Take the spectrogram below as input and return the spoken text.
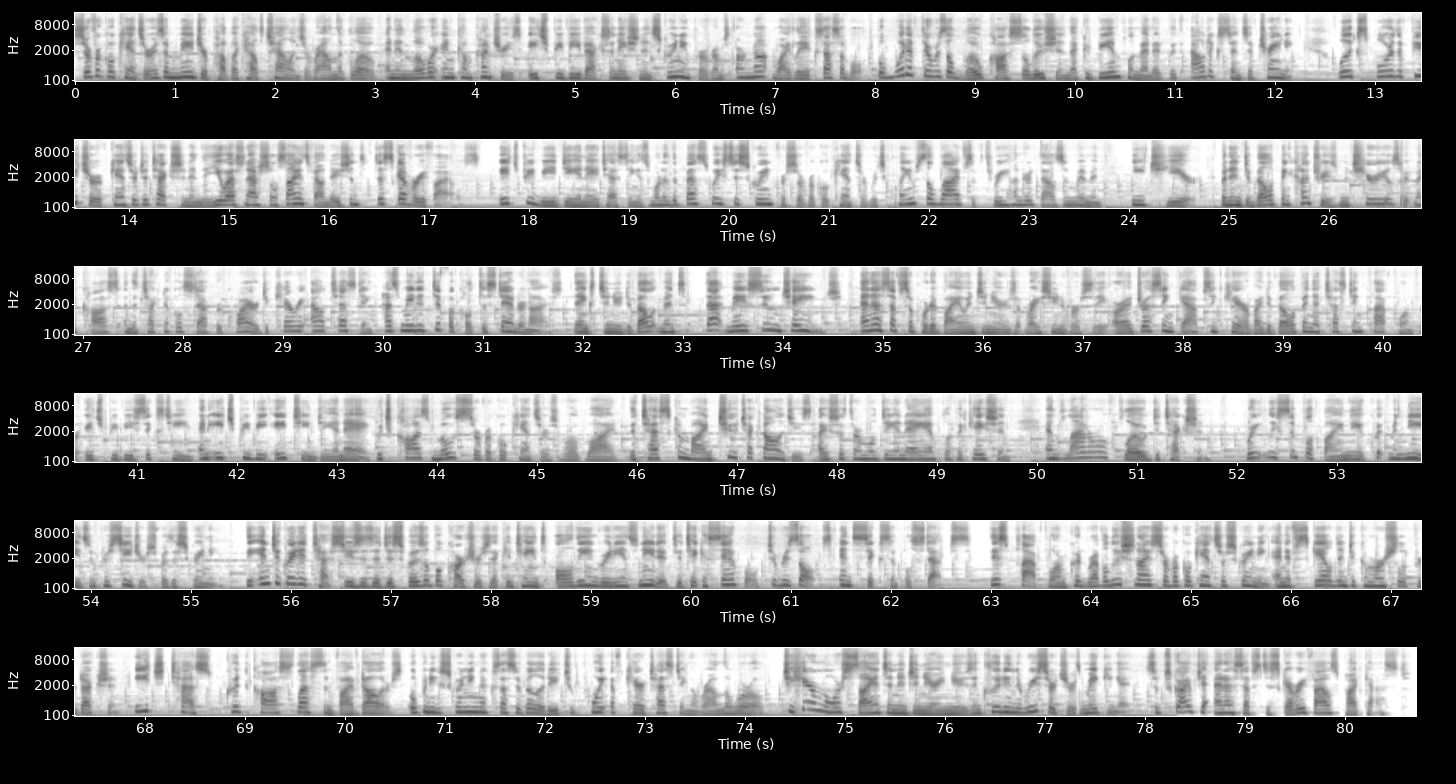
Cervical cancer is a major public health challenge around the globe, and in lower income countries, HPV vaccination and screening programs are not widely accessible. But what if there was a low cost solution that could be implemented without extensive training? We'll explore the future of cancer detection in the U.S. National Science Foundation's Discovery Files. HPV DNA testing is one of the best ways to screen for cervical cancer, which claims the lives of 300,000 women each year. But in developing countries, materials, equipment costs, and the technical staff required to carry out testing has made it difficult to standardize. Thanks to new developments, that may soon change. NSF supported bioengineers at Rice University are addressing gaps in care by developing a testing platform for HPV 16 and HPV 18 DNA, which cause most cervical cancers worldwide. The tests combine two technologies isothermal DNA amplification and lateral flow detection greatly simplifying the equipment needs and procedures for the screening. The integrated test uses a disposable cartridge that contains all the ingredients needed to take a sample to results in six simple steps. This platform could revolutionize cervical cancer screening, and if scaled into commercial production, each test could cost less than $5, opening screening accessibility to point of care testing around the world. To hear more science and engineering news, including the researchers making it, subscribe to NSF's Discovery Files podcast.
